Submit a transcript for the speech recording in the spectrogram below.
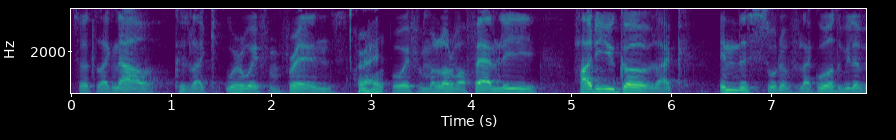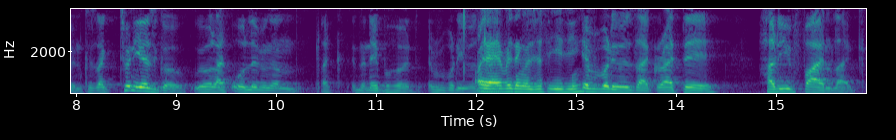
So it's like now, because like we're away from friends, Right. We're away from a lot of our family. How do you go like in this sort of like world that we live in? Because like 20 years ago, we were like all living on like in the neighborhood. Everybody was Oh yeah, like, everything was just easy. everybody was like right there. How do you find like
